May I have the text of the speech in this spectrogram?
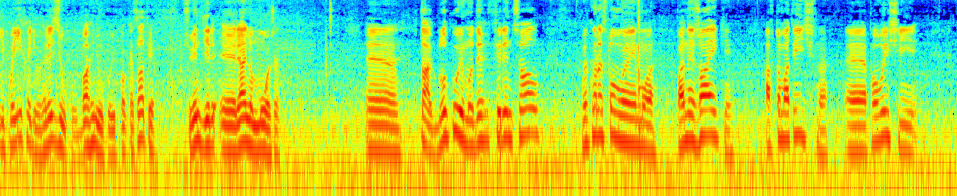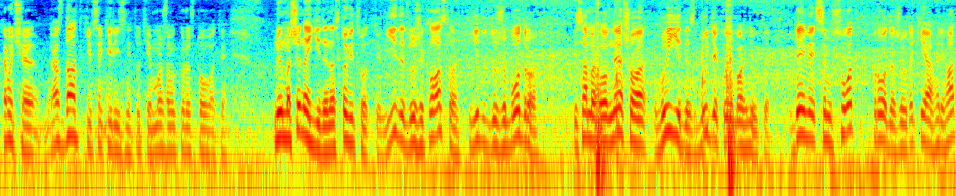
і поїхати в грязюку, в багнюку і показати, що він е, реально може. Е, так, блокуємо диференціал, використовуємо понижайки автоматично, е, повищі. Коротше, роздатки всякі різні тут є, можна використовувати. Ну і машина їде на 100%. Їде дуже класно, їде дуже бодро. І саме головне, що виїде з будь-якої багнюки. 9700 в продажу такий агрегат.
